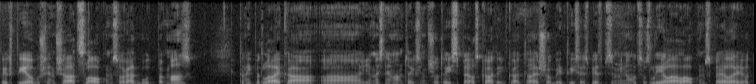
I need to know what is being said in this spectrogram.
priekš pieaugušiem šāds laukums varētu būt par mazu. Tāpat laikā, ja mēs ņemam teiksim, šo te izspēles kārtību, kāda tā ir šobrīd, 3-15 minūtes uz lielā laukuma spēlējot,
